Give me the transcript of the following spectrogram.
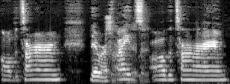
all the time. There were Sorry fights that. all the time.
